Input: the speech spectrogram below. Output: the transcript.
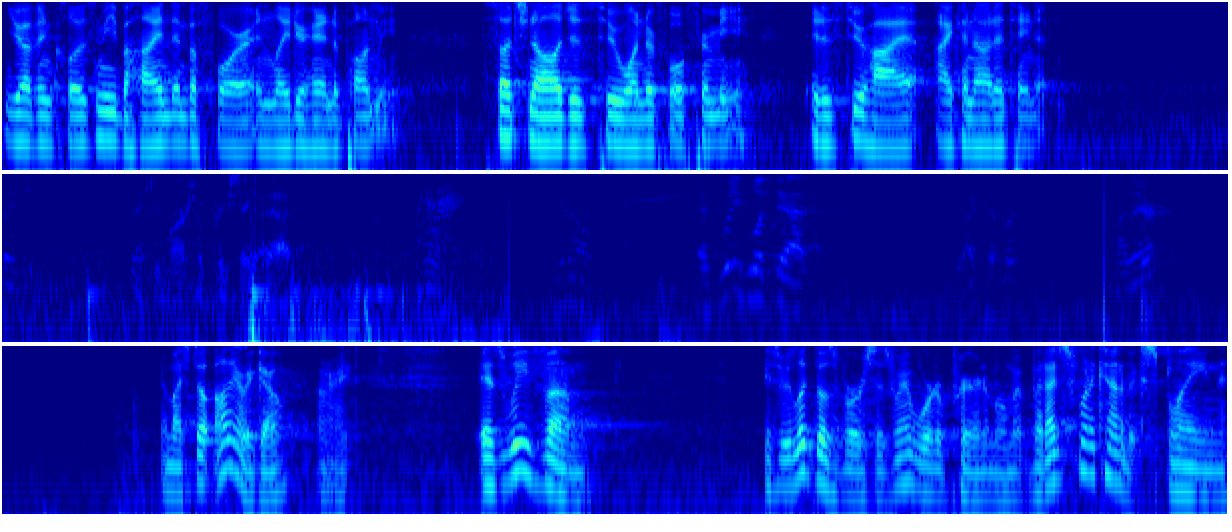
You have enclosed me behind and before, and laid your hand upon me. Such knowledge is too wonderful for me. It is too high, I cannot attain it. Thank you. Thank you, Marshall. Appreciate that. All right. You know, as we've looked at, did I cut my, am I there? Am I still, oh, there we go. All right. As we've, um, as we look those verses, we have a word of prayer in a moment, but I just want to kind of explain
